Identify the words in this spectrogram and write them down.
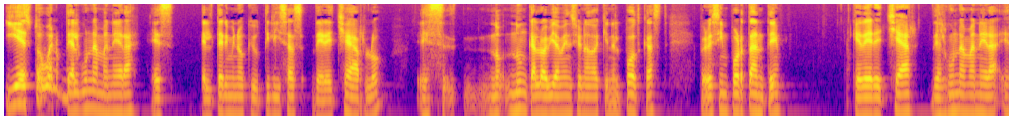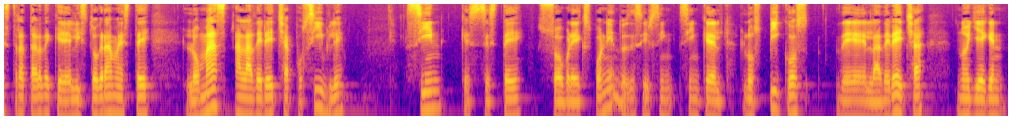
Y esto, bueno, de alguna manera es el término que utilizas, derechearlo, es, no, nunca lo había mencionado aquí en el podcast, pero es importante que derechear de alguna manera es tratar de que el histograma esté lo más a la derecha posible sin que se esté sobreexponiendo, es decir, sin, sin que los picos de la derecha no lleguen,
